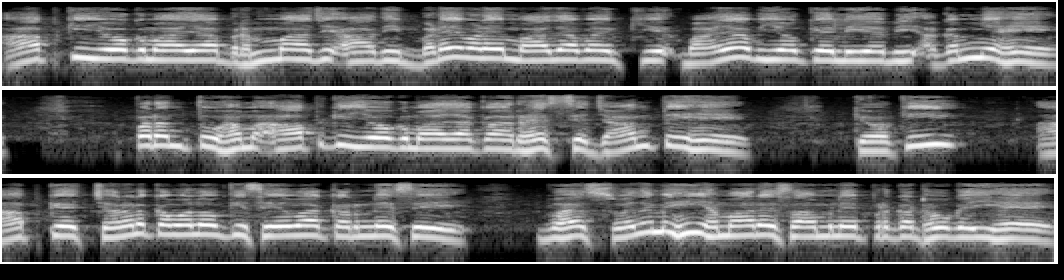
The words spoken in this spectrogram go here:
आपकी योग माया, ब्रह्मा जी आदि बड़े बड़े मायावियों के लिए भी अगम्य है। परंतु हम आपकी योग माया का रहस्य जानते हैं, क्योंकि आपके चरण कमलों की सेवा करने से वह स्वयं ही हमारे सामने प्रकट हो गई है।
